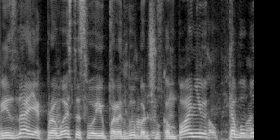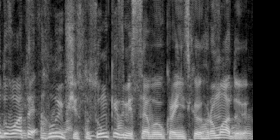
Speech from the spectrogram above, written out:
Він знає, як провести свою передвиборчу кампанію та побудувати глибші стосунки з місцевою українською громадою.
